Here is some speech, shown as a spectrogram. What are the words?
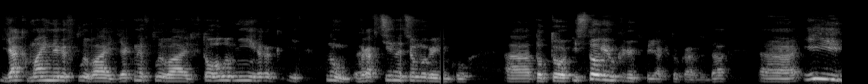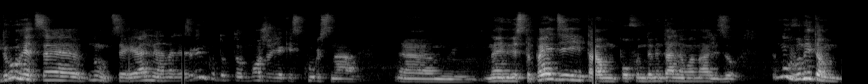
як майнери впливають, як не впливають, хто головні ігроки, ну, гравці на цьому ринку. Тобто історію крипти, як то кажуть. Да? Е, і друге, це, ну, це реальний аналіз ринку, тобто може якийсь курс на, ем, на інвестопедії, там по фундаментальному аналізу. Ну, вони там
